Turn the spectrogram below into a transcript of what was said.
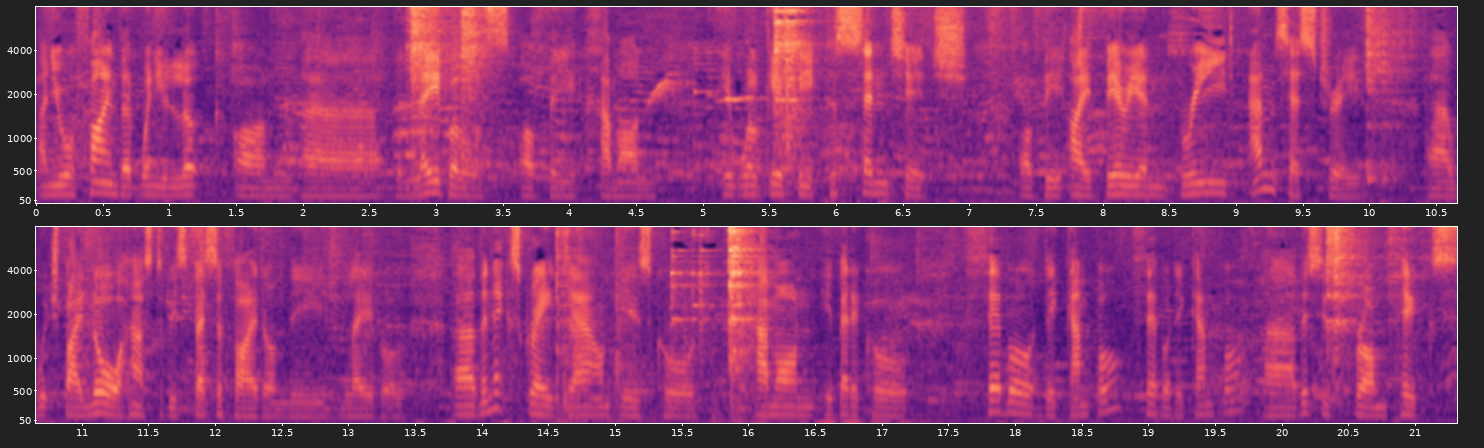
And you will find that when you look on uh, the labels of the jamon, it will give the percentage of the Iberian breed ancestry, uh, which by law has to be specified on the label. Uh, the next grade down is called Jamon Iberico Cebo de Campo. Cebo de Campo. Uh, this is from pigs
